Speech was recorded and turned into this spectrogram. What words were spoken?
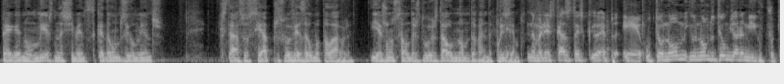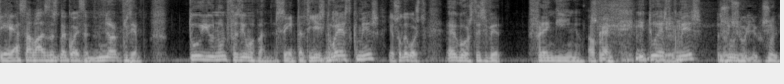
Pega no mês de nascimento de cada um dos elementos que está associado, por sua vez, a uma palavra. E a junção das duas dá o nome da banda. Por exemplo, Não, mas neste caso tens que. É, é o teu nome e o nome do teu melhor amigo, porque é essa a base da coisa. melhor, por exemplo, tu e o Nuno faziam uma banda. Sim, portanto, ias- Tu és de que mês? Eu sou de agosto. Agosto, deixa ver. Franguinho. Ok. E tu és de que mês? Julho. Julho.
